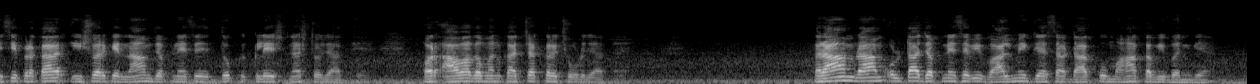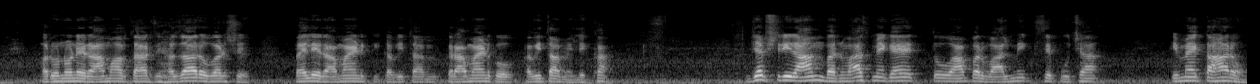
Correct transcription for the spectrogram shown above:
इसी प्रकार ईश्वर के नाम जपने से दुख, क्लेश नष्ट हो जाते हैं और आवागमन का चक्र छोड़ जाता है। राम राम उल्टा जपने से भी वाल्मीकि जैसा डाकू महाकवि बन गया और उन्होंने रामावतार से हज़ारों वर्ष पहले रामायण की कविता, रामायण को कविता में लिखा। जब श्री राम वनवास में गए तो वहाँ पर वाल्मीकि से पूछा कि मैं कहाँ रहूँ?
